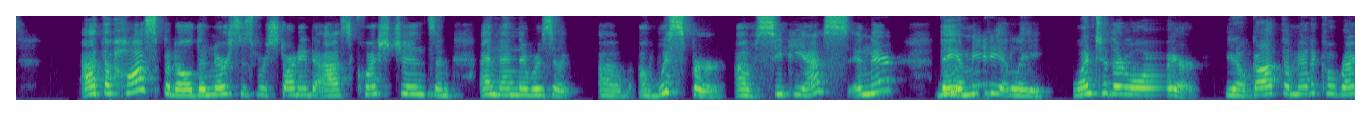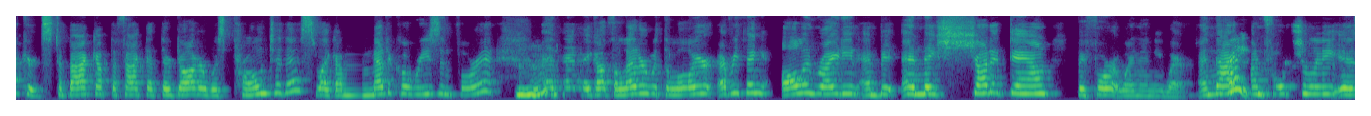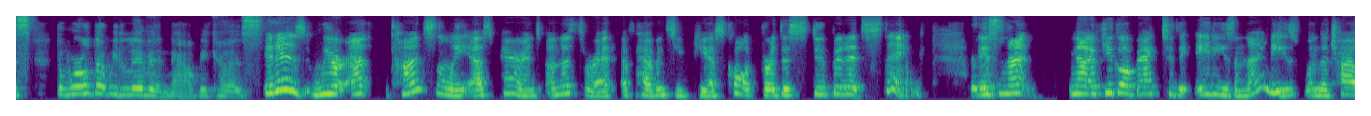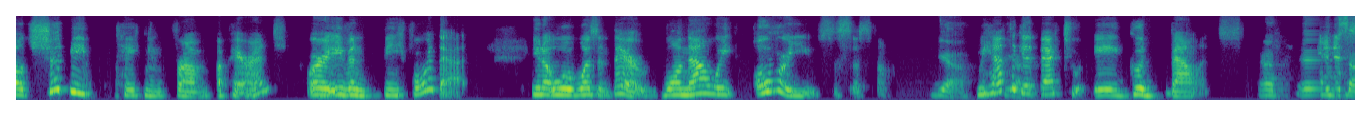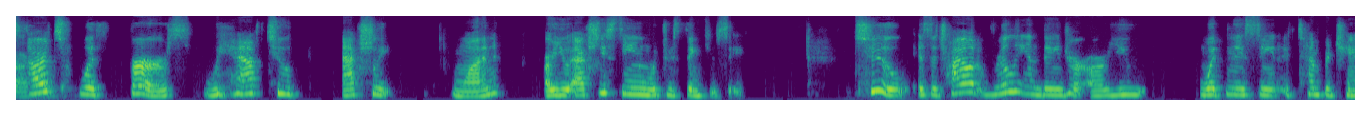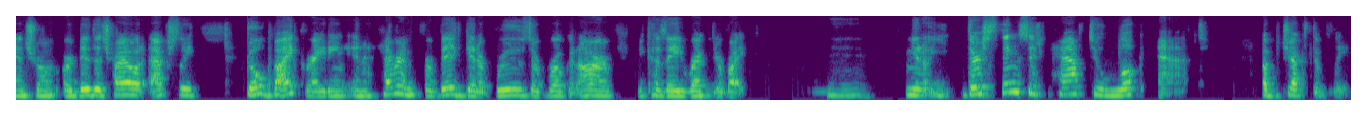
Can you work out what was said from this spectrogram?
at the hospital, the nurses were starting to ask questions, and, and then there was a, a, a whisper of CPS in there. They mm-hmm. immediately went to their lawyer you know, got the medical records to back up the fact that their daughter was prone to this, like a medical reason for it. Mm-hmm. And then they got the letter with the lawyer, everything all in writing, and be, and they shut it down before it went anywhere. And that, right. unfortunately, is the world that we live in now because it is. We are at, constantly, as parents, under threat of having CPS called for the stupidest thing. It's not now. If you go back to the 80s and 90s, when the child should be taken from a parent or mm-hmm. even before that. You know it wasn't there. Well now we overuse the system. Yeah. We have to get back to a good balance. Uh, exactly. and it starts with first we have to actually one are you actually seeing what you think you see? Two is the child really in danger? Are you witnessing a temper tantrum? Or did the child actually go bike riding and heaven forbid get a bruised or broken arm because they wrecked their bike. Mm-hmm. You know, there's things that you have to look at objectively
